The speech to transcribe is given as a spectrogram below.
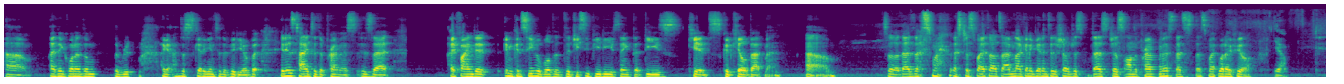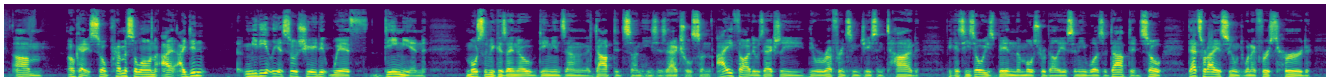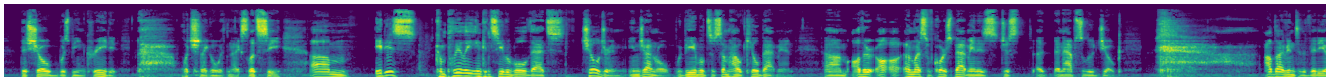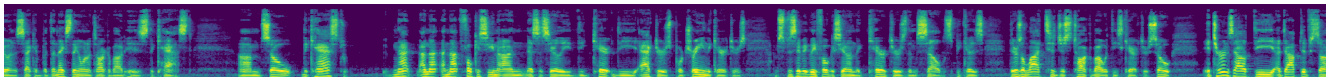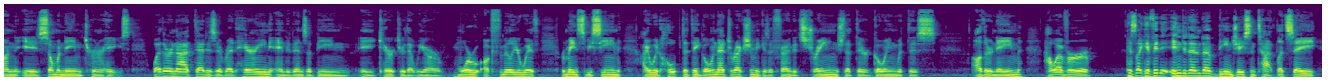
Um, I think one of them, the I'm just getting into the video, but it is tied to the premise. Is that I find it inconceivable that the GCPD think that these kids could kill Batman. Um, so that's that's my that's just my thoughts. I'm not going to get into the show. Just that's just on the premise. That's that's my, what I feel. Yeah. Um, okay. So premise alone, I I didn't immediately associate it with Damian mostly because I know Damian's not an adopted son, he's his actual son. I thought it was actually, they were referencing Jason Todd because he's always been the most rebellious and he was adopted. So that's what I assumed when I first heard this show was being created. what should I go with next? Let's see. Um, it is completely inconceivable that children in general would be able to somehow kill Batman. Um, other, uh, uh unless of course Batman is just a, an absolute joke. I'll dive into the video in a second, but the next thing I want to talk about is the cast. Um, so the cast, not I'm not I'm not focusing on necessarily the char- the actors portraying the characters. I'm specifically focusing on the characters themselves because there's a lot to just talk about with these characters. So it turns out the adoptive son is someone named Turner Hayes. Whether or not that is a red herring and it ends up being a character that we are more uh, familiar with remains to be seen. I would hope that they go in that direction because I find it strange that they're going with this other name. However, because like if it ended ended up being Jason Todd, let's say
